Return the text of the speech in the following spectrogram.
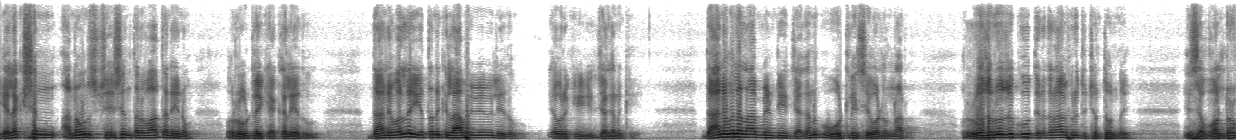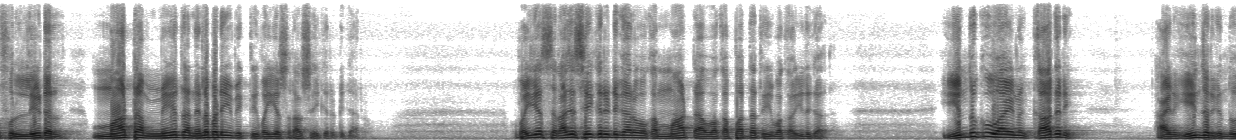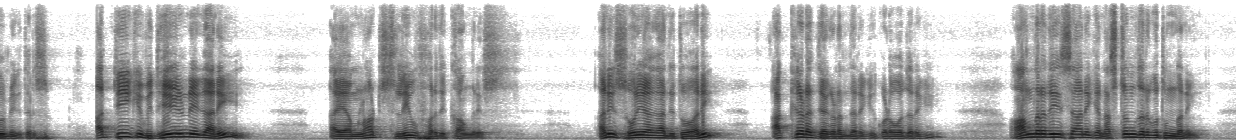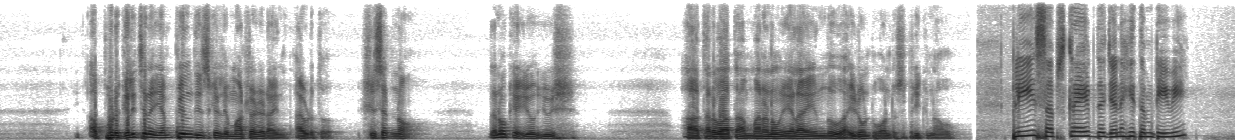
Election announce చేసిన తర్వాత నేను రోడ్లోకి ఎక్కలేదు. దానివల్ల ఇతనికి లాభం ఏమీ లేదు ఎవరికి? జగన్కి. దానివల్ల లాభం ఏంటి? జగన్కు ఓట్లు వాళ్ళు ఉన్నారు. రోజు రోజుకు దినదనాభివృద్ధి చెందుతుంది. ఈజ్ అ వండర్ఫుల్ లీడర్ మాట మీద నిలబడే వ్యక్తి వైఎస్ రాజశేఖర రెడ్డి గారు. వైఎస్ రాజశేఖర రెడ్డి గారు ఒక మాట ఒక పద్ధతి ఒక ఇదిగా. ఎందుకు ఆయన కాదని ఆయనకి ఏం జరిగిందో మీకు తెలుసు. పార్టీకి విధేయుడే కానీ I am not slave for the Congress అని సోనియా గాంధీతో అని అక్కడ జగడం జరిగి గొడవ జరిగి ఆంధ్రదేశానికి నష్టం జరుగుతుందని అప్పుడు గెలిచిన ఎంపీలను తీసుకెళ్ళి మాట్లాడాడు ఆయన ఆవిడతో. She said no then okay you యూష్ ఆ తర్వాత మరణం ఎలా అయిందో I don't want to speak now Please subscribe the Janahitam TV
